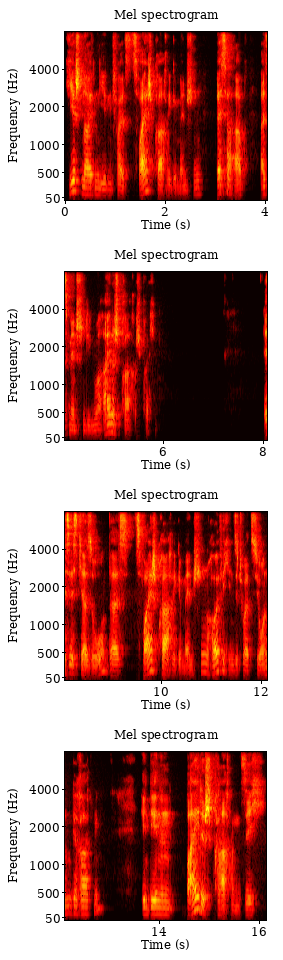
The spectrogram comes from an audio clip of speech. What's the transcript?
Hier schneiden jedenfalls zweisprachige Menschen besser ab als Menschen, die nur eine Sprache sprechen. Es ist ja so, dass zweisprachige Menschen häufig in Situationen geraten, in denen beide Sprachen sich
